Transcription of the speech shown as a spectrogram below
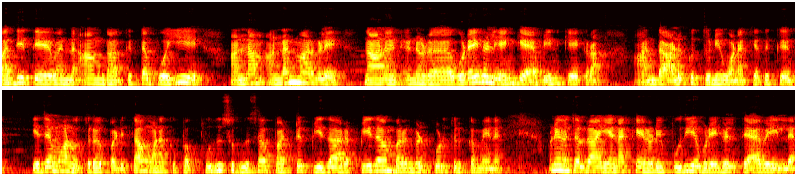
வந்தியத்தேவன் அவங்க கிட்ட போய் அண்ணா அண்ணன்மார்களே நான் என்னோட உடைகள் எங்கே? அப்படின்னு கேட்குறான் அந்த அழுக்கு துணி உனக்கு எதுக்கு? எஜமான் உத்தரவுப்படித்தான் உனக்கு இப்போ புதுசு புதுசாக பட்டு பீதார பீதாம்பரங்கள் கொடுத்துருக்கமேனு. உடனே அவன் சொல்கிறான் எனக்கு என்னுடைய புதிய உடைகள் தேவையில்லை.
